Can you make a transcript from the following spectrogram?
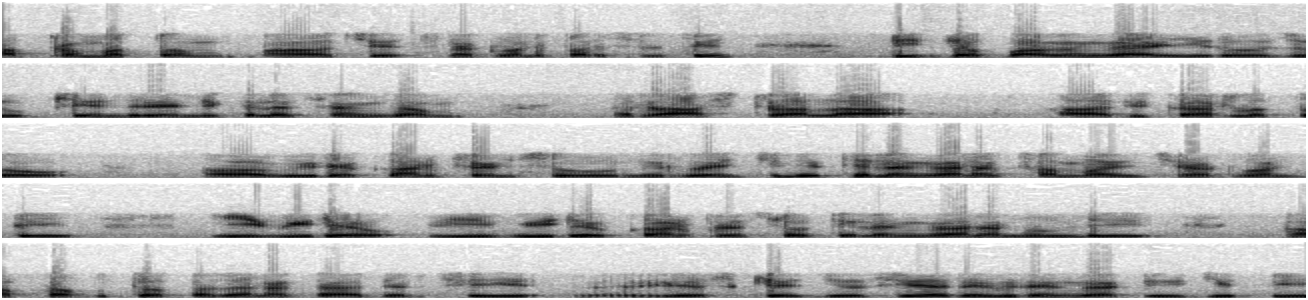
అప్రమత్తం చేస్తున్నటువంటి పరిస్థితి. దీంట్లో భాగంగా ఈ రోజు కేంద్ర ఎన్నికల సంఘం రాష్ట్రాల అధికారులతో వీడియో కాన్ఫరెన్స్ నిర్వహించింది. తెలంగాణకు సంబంధించినటువంటి ఈ వీడియో ఈ వీడియో కాన్ఫరెన్స్లో తెలంగాణ నుండి ప్రభుత్వ ప్రధాన కార్యదర్శి ఎస్కే జోషి అదేవిధంగా డీజీపీ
